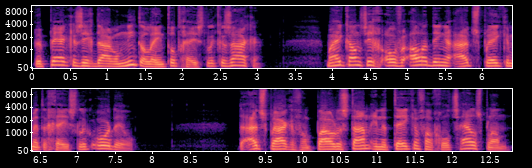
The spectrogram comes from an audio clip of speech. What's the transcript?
beperken zich daarom niet alleen tot geestelijke zaken, maar hij kan zich over alle dingen uitspreken met een geestelijk oordeel. De uitspraken van Paulus staan in het teken van Gods heilsplan.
